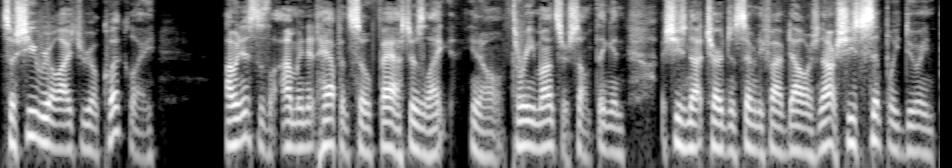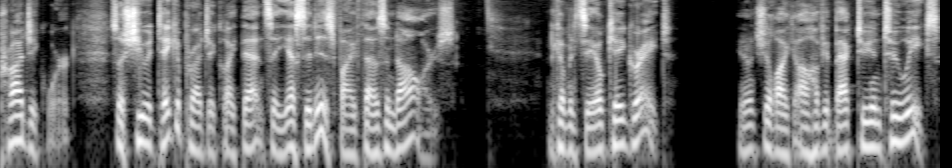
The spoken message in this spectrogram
So she realized real quickly. I mean, this is, I mean, it happened so fast. It was like, you know, three months or something. And she's not charging $75 an hour. She's simply doing project work. So she would take a project like that and say, yes, it is $5,000. And the company would say, okay, great. You know, she'll like, I'll have it back to you in two weeks.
